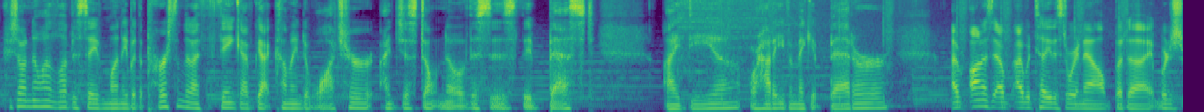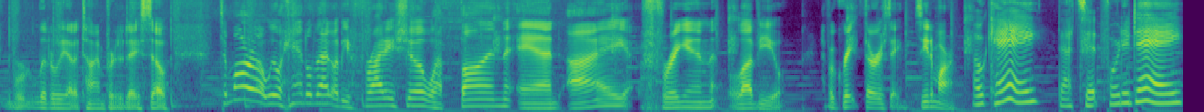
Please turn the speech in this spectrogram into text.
Because y'all know I love to save money, but the person that I think I've got coming to watch her, I just don't know if this is the best idea or how to even make it better. I, honestly, I, I would tell you the story now, but uh, we're just we're literally out of time for today. So tomorrow we'll handle that. It'll be a Friday show. We'll have fun, and I friggin' love you. Have a great Thursday. See you tomorrow. Okay, that's it for today.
